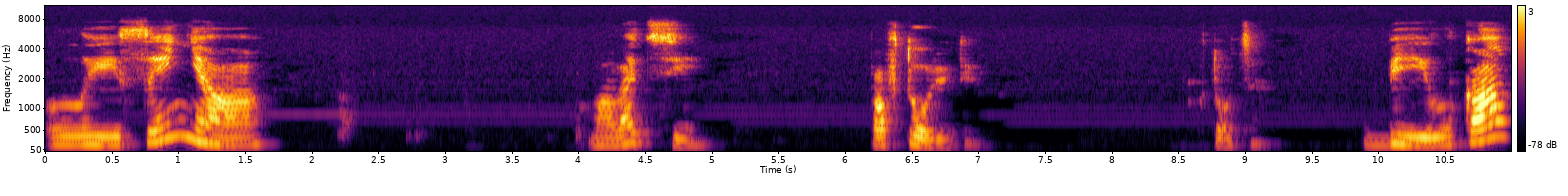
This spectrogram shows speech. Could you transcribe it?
лисеня. Молодці. Повторюйте. Хто це? Білка,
